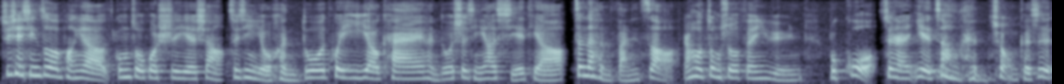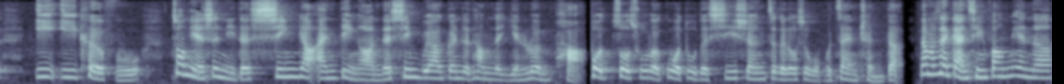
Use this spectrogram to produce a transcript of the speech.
巨蟹星座的朋友，工作或事业上最近有很多会议要开，很多事情要协调，真的很烦躁，然后众说纷纭。不过虽然业障很重，可是一一克服。重点是你的心要安定哦，你的心不要跟着他们的言论跑，或做出了过度的牺牲，这个都是我不赞成的。那么在感情方面呢，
